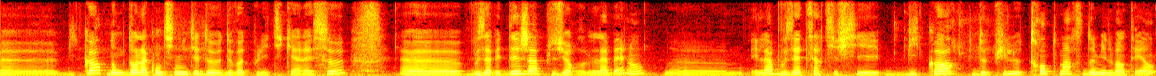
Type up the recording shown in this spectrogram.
euh, Bicorp. Donc dans la continuité de, de votre politique RSE, euh, vous avez déjà plusieurs labels. Hein, euh, et là, vous êtes certifié Bicorp depuis le 30 mars 2021.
